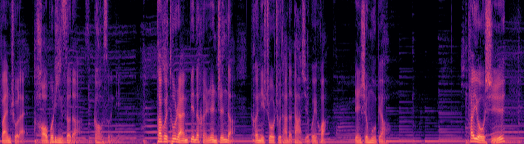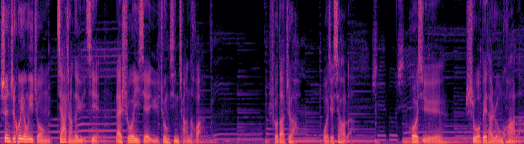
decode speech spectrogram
翻出来毫不吝啬的告诉你，他会突然变得很认真的和你说出他的大学规划、人生目标。他有时甚至会用一种家长的语气来说一些语重心长的话。说到这，我就笑了。或许是我被他融化了，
